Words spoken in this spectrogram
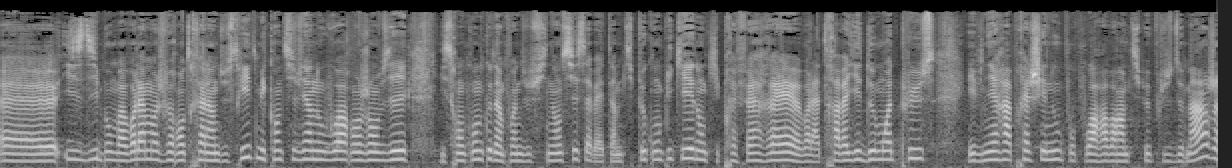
il se dit bon bah voilà, moi je veux rentrer à l'industrie, mais quand il vient nous voir en janvier, il se rend compte que d'un point de vue financier, ça va être un petit peu compliqué, donc il préférerait voilà travailler deux mois de plus et venir après chez nous pour pouvoir avoir un petit peu plus de marge.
